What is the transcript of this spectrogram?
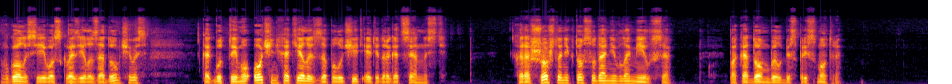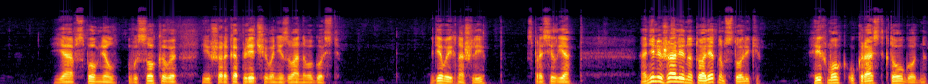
В голосе его сквозила задумчивость, как будто ему очень хотелось заполучить эти драгоценности. Хорошо, что никто сюда не вломился, пока дом был без присмотра. Я вспомнил высокого и широкоплечего незваного гостя. — Где вы их нашли? — спросил я. — Они лежали на туалетном столике. Их мог украсть кто угодно.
